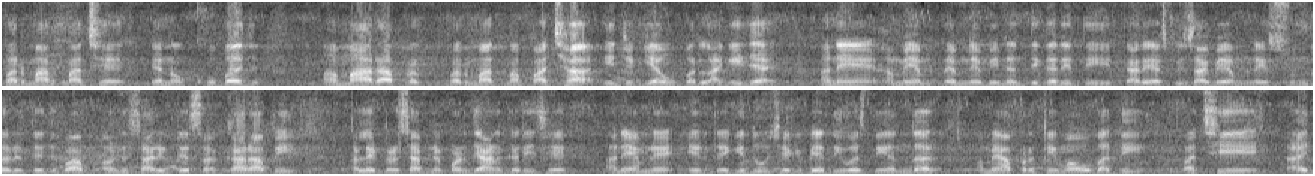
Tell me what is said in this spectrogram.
પરમાત્મા છે, એનો ખૂબ જ અમારા પરમાત્મા પાછા એ જગ્યા ઉપર લાગી જાય અને અમે એમ- એમને વિનંતી કરી હતી. ત્યારે એસપી સાહેબે અમને સુંદર રીતે જવાબ અને સારી રીતે સહકાર આપી કલેક્ટર સાહેબને પણ જાણ કરી છે અને એમણે એ રીતે કીધું છે કે બે દિવસની અંદર અમે આ પ્રતિમાઓ બાંધી પછી આ જ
